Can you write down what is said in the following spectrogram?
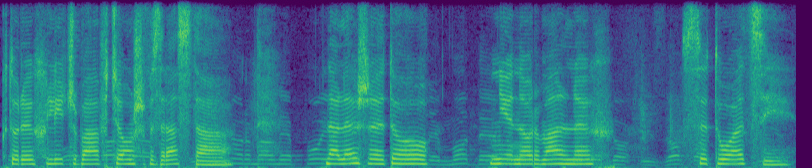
których liczba wciąż wzrasta, należy do nienormalnych sytuacji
